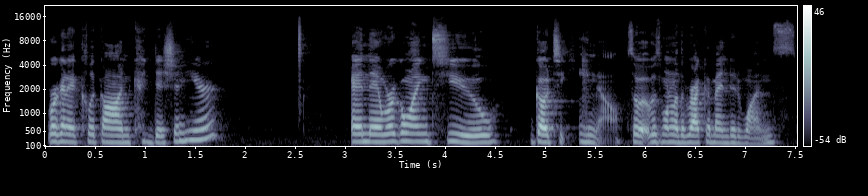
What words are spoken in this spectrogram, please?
we're going to click on condition here and then we're going to go to email. So it was one of the recommended ones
